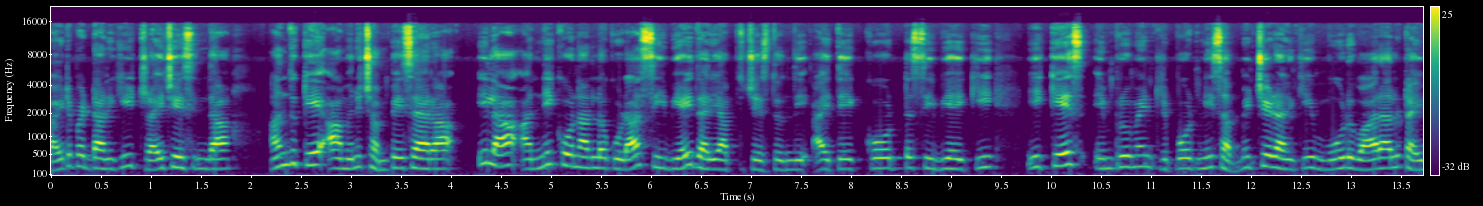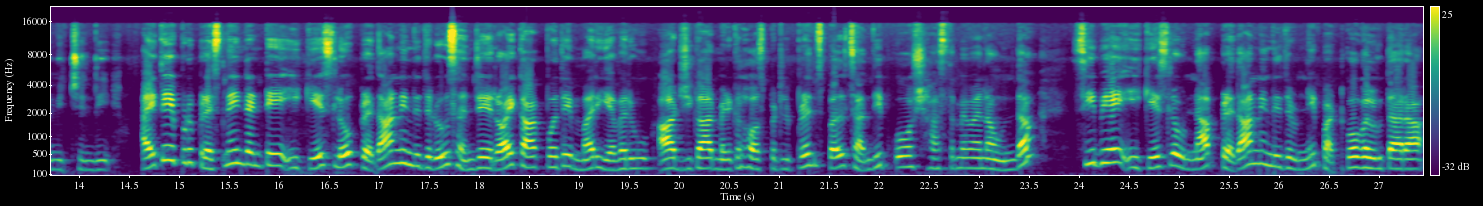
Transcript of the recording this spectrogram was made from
బయటపెట్టడానికి ట్రై చేసిందా? అందుకే ఆమెను చంపేశారా? ఇలా అన్ని కోణాల్లో కూడా సిబిఐ దర్యాప్తు చేస్తుంది. అయితే కోర్టు సిబిఐకి ఈ కేస్ ఇంప్రూవ్మెంట్ రిపోర్ట్ని సబ్మిట్ చేయడానికి మూడు వారాలు టైం ఇచ్చింది. అయితే ఇప్పుడు ప్రశ్న ఏంటంటే ఈ కేసులో ప్రధాన నిందితుడు సంజయ్ రాయ్ కాకపోతే మరి ఎవరు? RG Kar medical hospital principal Sandeep Ghosh హస్తమేమైనా ఉందా? సిబిఐ ఈ కేసులో ఉన్న ప్రధాన నిందితుడిని పట్టుకోగలుగుతారా?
